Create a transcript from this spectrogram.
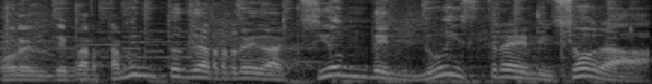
por el Departamento de Redacción de nuestra emisora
